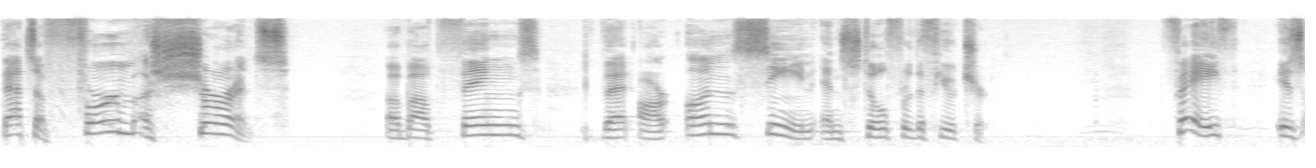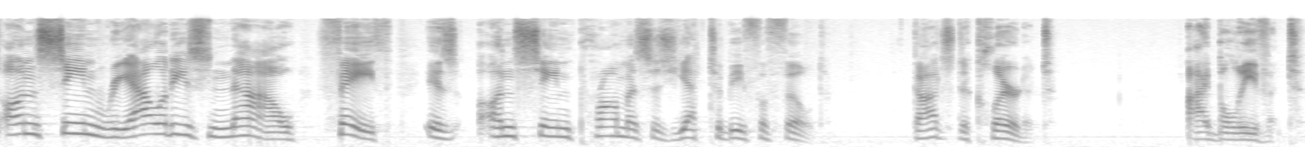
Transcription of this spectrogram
That's a firm assurance about things that are unseen and still for the future. Faith is unseen realities now, faith is unseen promises yet to be fulfilled. God's declared it. I believe it.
